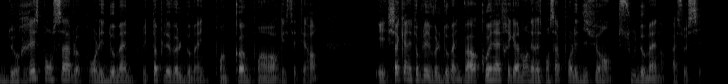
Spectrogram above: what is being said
de responsables pour les domaines, les top level domains, .com, .org, etc. Et chacun des top level domains va connaître également des responsables pour les différents sous-domaines associés.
